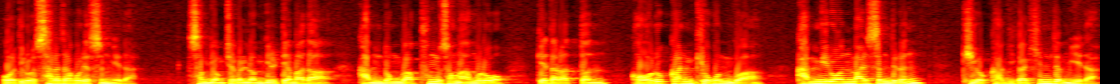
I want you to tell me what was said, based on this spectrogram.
어디로 사라져 버렸습니다. 성경책을 넘길 때마다 감동과 풍성함으로 깨달았던 거룩한 교훈과 감미로운 말씀들은 기억하기가 힘듭니다.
